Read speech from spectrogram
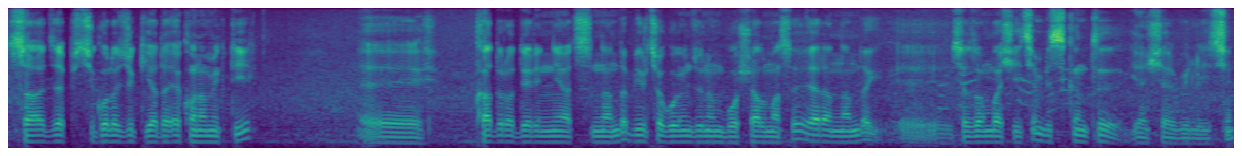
sadece psikolojik ya da ekonomik değil e, kadro derinliği açısından da birçok oyuncunun boşalması her anlamda e, sezon başı için bir sıkıntı Gençler Birliği için.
